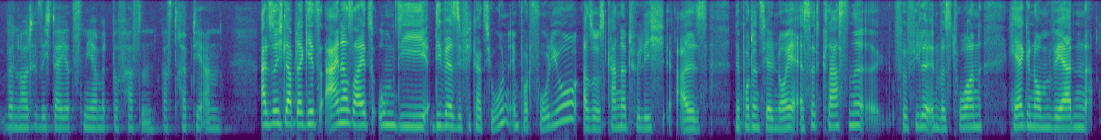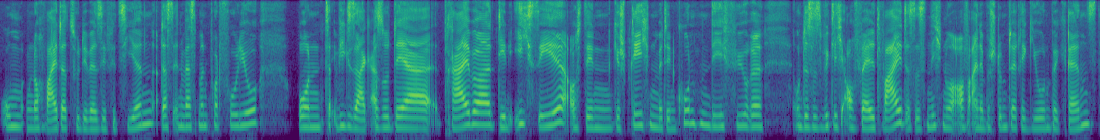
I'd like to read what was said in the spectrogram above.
wenn Leute sich da jetzt näher mit befassen? Was treibt die an? Also ich glaube, da geht es einerseits um die Diversifikation im Portfolio. Also es kann natürlich als eine potenziell neue Assetklasse für viele Investoren hergenommen werden, um noch weiter zu diversifizieren, das Investmentportfolio. Und wie gesagt, also der Treiber, den ich sehe aus den Gesprächen mit den Kunden, die ich führe, und das ist wirklich auch weltweit, es ist nicht nur auf eine bestimmte Region begrenzt,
